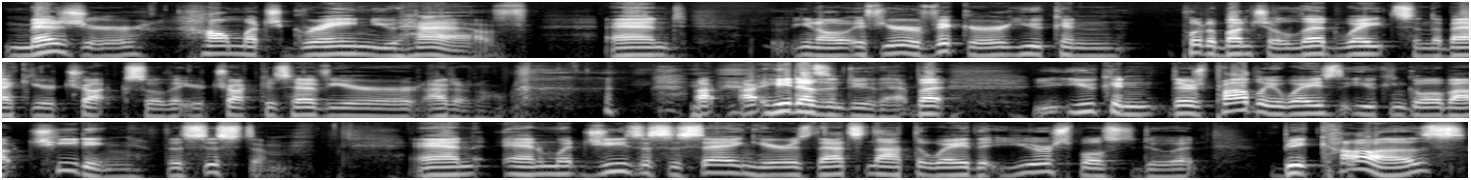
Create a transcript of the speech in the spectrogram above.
measure how much grain you have. And, you know, if you're a vicar, you can put a bunch of lead weights in the back of your truck so that your truck is heavier. I don't know. I, I, he doesn't do that, but you can. There's probably ways that you can go about cheating the system. And and what Jesus is saying here is that's not the way that you're supposed to do it because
